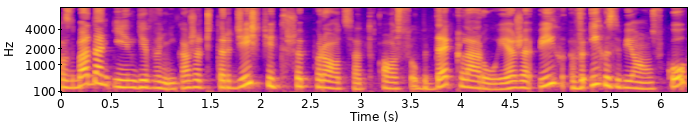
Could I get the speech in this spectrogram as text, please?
z badań ING wynika, że 43% osób deklaruje, że ich, w ich związku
